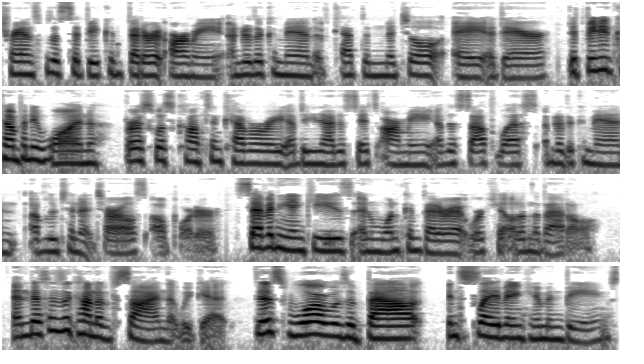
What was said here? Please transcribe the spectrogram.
Trans Mississippi Confederate Army under the command of Captain Mitchell A. Adair, defeated Company 1, 1st Wisconsin Cavalry of the United States Army of the Southwest under the command of Lieutenant Charles L. Porter. Seven Yankees and one Confederate were killed in the battle. And this is a kind of sign that we get. This war was about enslaving human beings.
